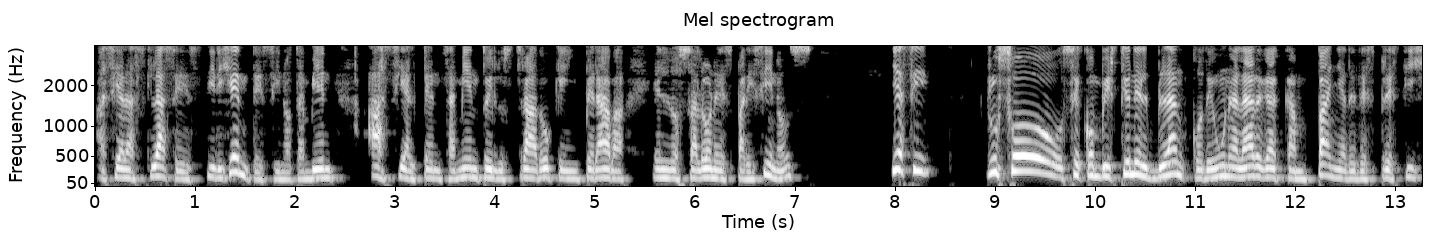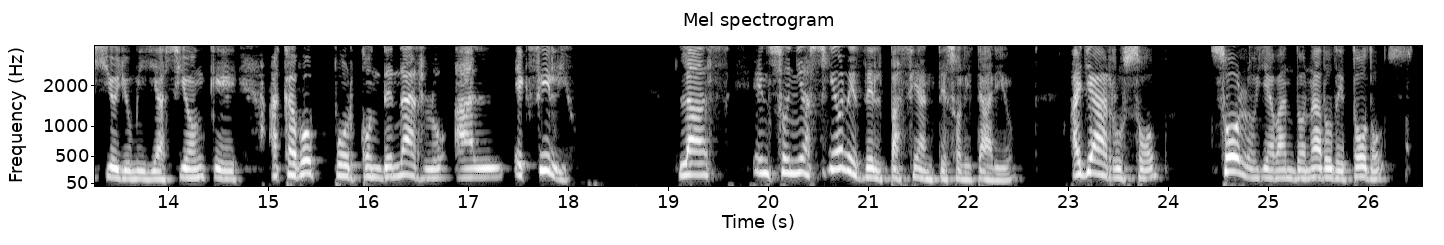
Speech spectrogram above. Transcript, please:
hacia las clases dirigentes, sino también hacia el pensamiento ilustrado que imperaba en los salones parisinos, y así Rousseau se convirtió en el blanco de una larga campaña de desprestigio y humillación que acabó por condenarlo al exilio. Las ensoñaciones del paciente solitario halla a Rousseau solo y abandonado de todos,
